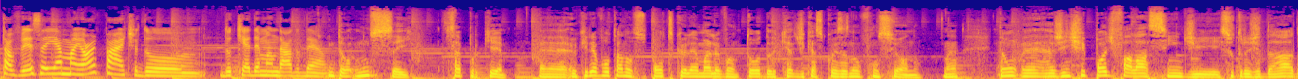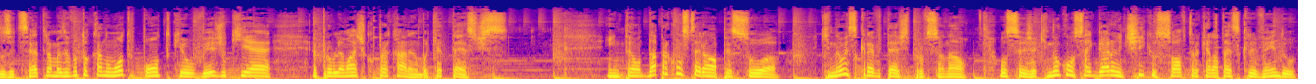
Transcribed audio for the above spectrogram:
talvez aí a maior parte do, do que é demandado dela. Então, não sei. Sabe por quê? É, eu queria voltar nos pontos que o Lemar levantou de que, de que as coisas não funcionam. Né? Então, é, a gente pode falar assim de estrutura de dados, etc., mas eu vou tocar num outro ponto que eu vejo que é, é problemático pra caramba, que é testes. Então, dá para considerar uma pessoa que não escreve teste profissional, ou seja, que não consegue garantir que o software que ela está escrevendo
